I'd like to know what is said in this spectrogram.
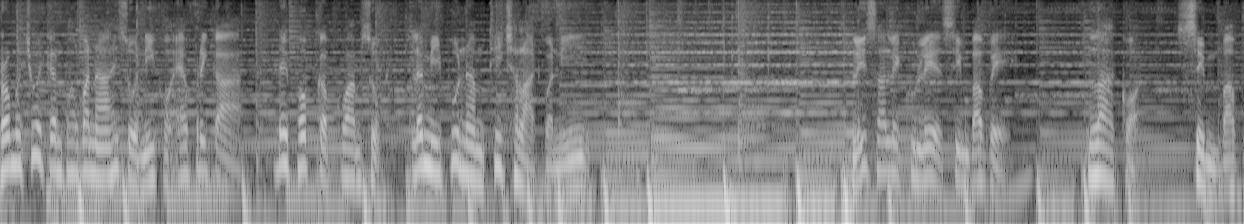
เรามาช่วยกันภาวนาให้ส่วนนี้ของแอฟริกาได้พบกับความสุข และมีผู้นำที่ฉลาดกว่านี้ลิซาเลคูเลซิมบับเวลาก่อนซิมบับเว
